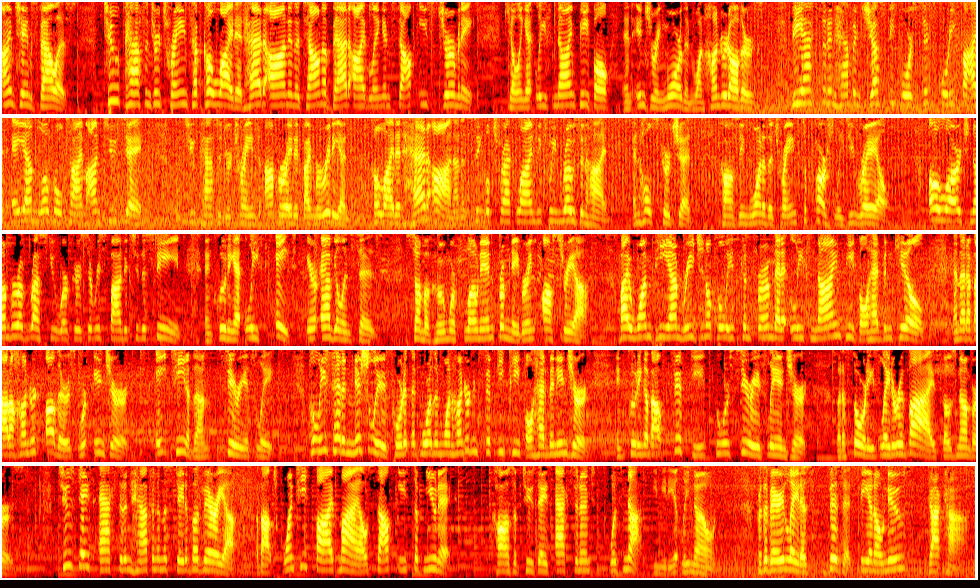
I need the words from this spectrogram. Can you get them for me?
I'm James Vallis. Two passenger trains have collided head on in the town of Bad Aibling in southeast Germany, killing at least nine people and injuring more than 100 others. The accident happened just before 6:45 a.m. local time on Tuesday. Two passenger trains operated by Meridian collided head on on a single track line between Rosenheim and Holzkirchen, causing one of the trains to partially derail. A large number of rescue workers have responded to the scene, including at least eight air ambulances, some of whom were flown in from neighboring Austria. By 1 p.m., regional police confirmed that at least nine people had been killed and that about 100 others were injured, 18 of them seriously. Police had initially reported that more than 150 people had been injured, including about 50 who were seriously injured, but authorities later revised those numbers. Tuesday's accident happened in the state of Bavaria, about 25 miles southeast of Munich The cause of Tuesday's accident was not immediately known. For the very latest, visit bnonews.com.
